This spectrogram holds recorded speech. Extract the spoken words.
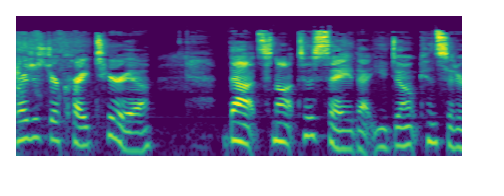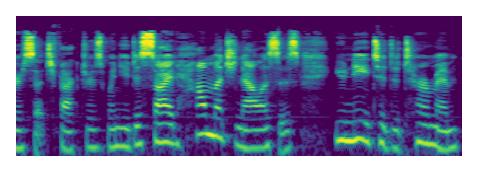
register criteria, that's not to say that you don't consider such factors when you decide how much analysis you need to determine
